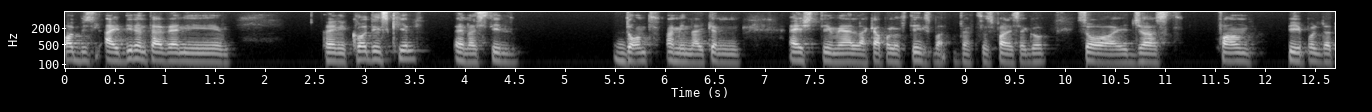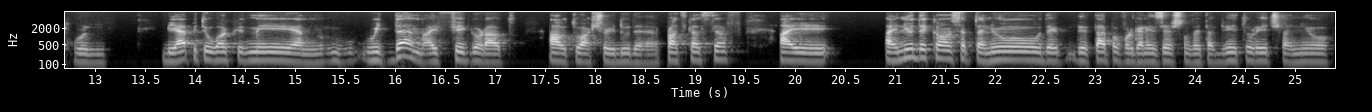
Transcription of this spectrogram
Obviously, I didn't have any any coding skill, and I still don't. I mean, I can HTML a couple of things, but that's as far as I go. So I just found people that will be happy to work with me, and with them, I figured out how to actually do the practical stuff. I I knew the concept. I knew the, the type of organization that I needed to reach. I knew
